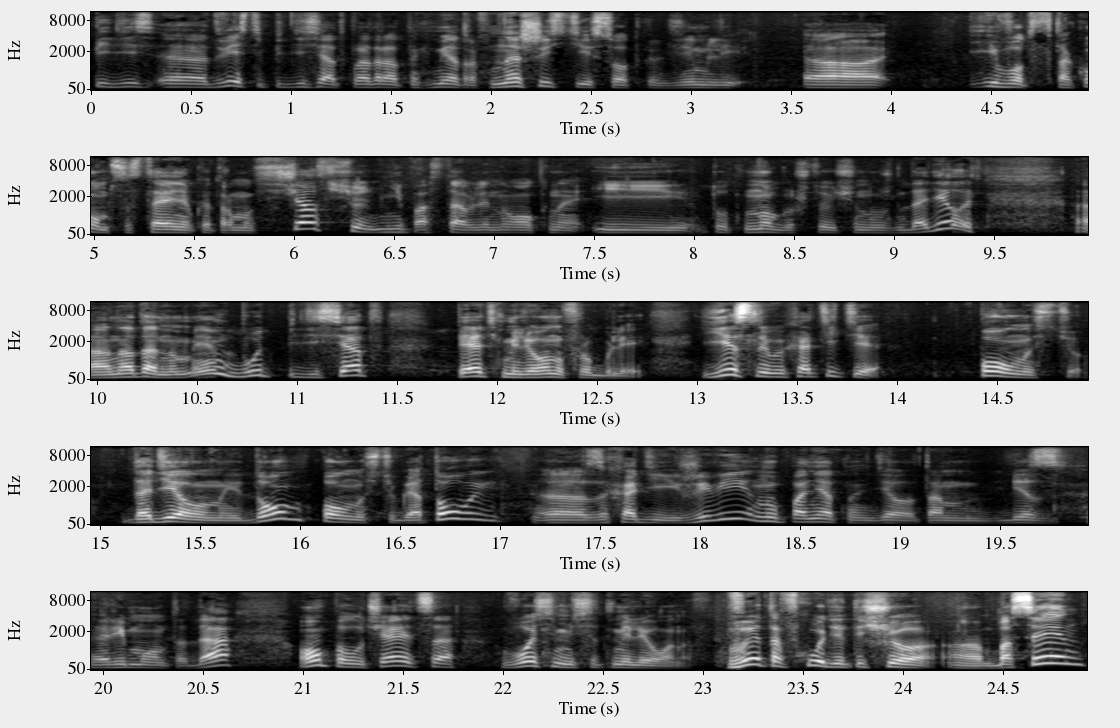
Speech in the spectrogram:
50, 250 э, квадратных метров на 6 сотках земли. И вот в таком состоянии, в котором он сейчас, еще не поставлены окна, и тут много что еще нужно доделать, а, на данный момент будет 55 миллионов рублей. Если вы хотите полностью доделанный дом, полностью готовый, э, заходи и живи, ну, понятное дело, там без ремонта, да, он получается 80 миллионов. В это входит еще э, бассейн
